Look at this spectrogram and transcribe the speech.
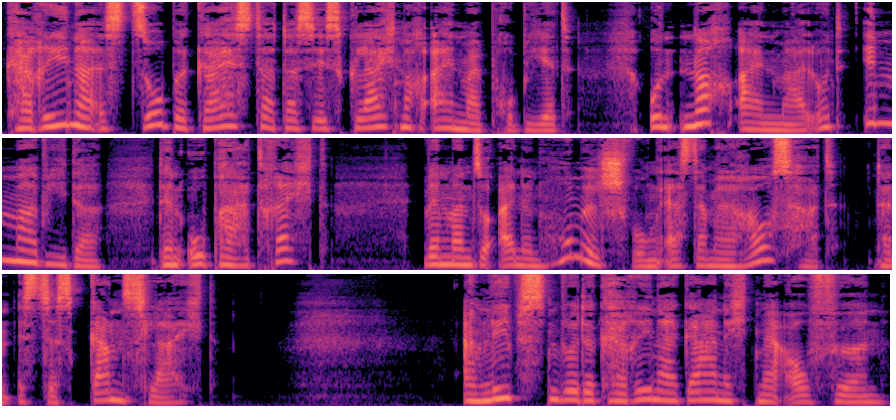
Karina ist so begeistert, dass sie es gleich noch einmal probiert. Und noch einmal und immer wieder. Denn Opa hat recht. Wenn man so einen Hummelschwung erst einmal raus hat, dann ist es ganz leicht. Am liebsten würde Karina gar nicht mehr aufhören.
